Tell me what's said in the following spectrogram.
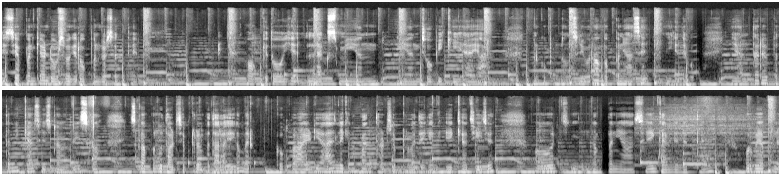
जिससे अपन क्या डोर्स वगैरह ओपन कर सकते हैं। ओके तो ये लेक्समियन जो भी की है यार, मेरे को प्रोनाउंस नहीं हो रहा। अब अपन यहाँ से, ये देखो, ये अंदर है, पता नहीं क्या सिस्टम है इसका। इसका अपन को थर्ड चैप्टर में पता लगेगा, मेरे को आइडिया है, लेकिन अपन थर्ड चैप्टर में देखेंगे ये क्या चीज़ है। और अपन यहाँ से गन ले लेते हैं, और भाई अपने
